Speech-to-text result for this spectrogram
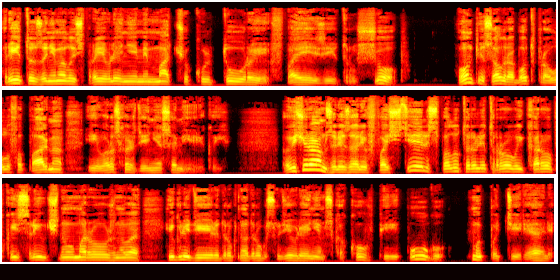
Рита занималась проявлениями мачо-культуры в поэзии трущоб. Он писал работу про Улафа Пальма и его расхождение с Америкой. По вечерам залезали в постель с полуторалитровой коробкой сливочного мороженого и глядели друг на друга с удивлением, с какого перепугу мы потеряли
